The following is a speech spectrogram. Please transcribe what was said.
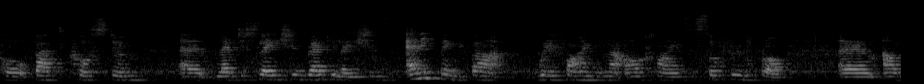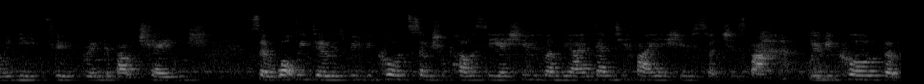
poor, bad custom, uh, legislation, regulations, anything that we're finding that our clients are suffering from um, and we need to bring about change. So what we do is we record social policy issues when we identify issues such as that. We record them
